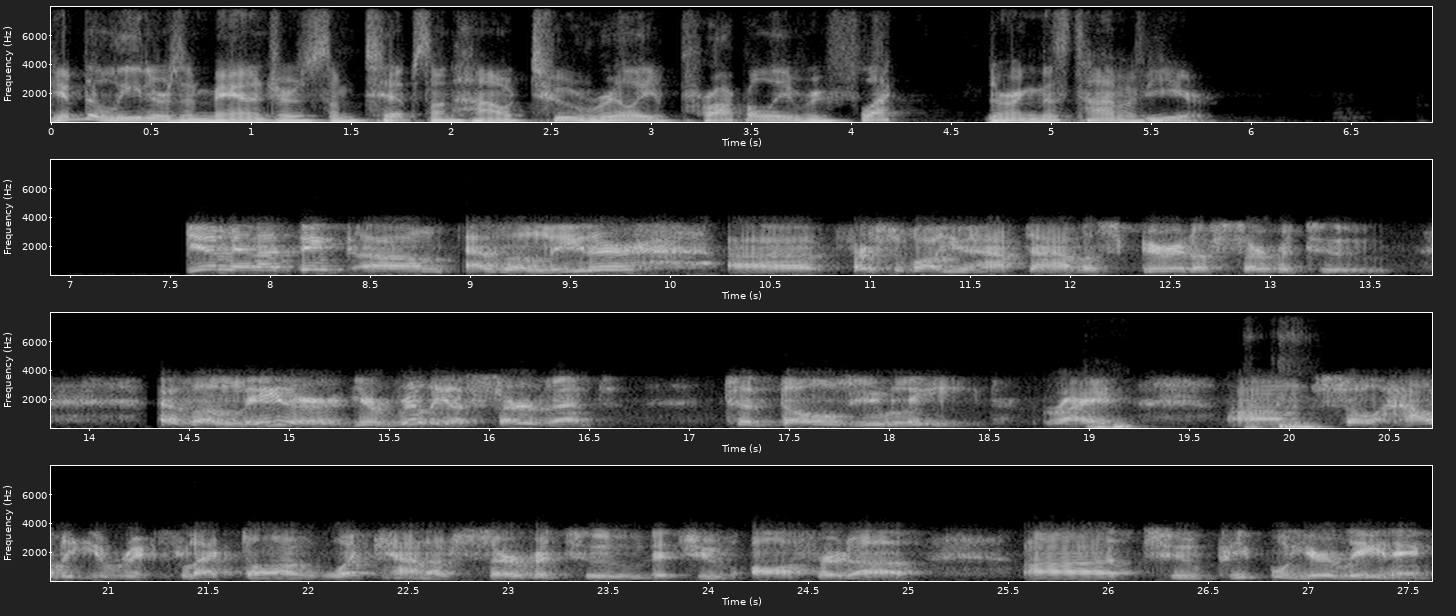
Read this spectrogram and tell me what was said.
give the leaders and managers some tips on how to really properly reflect during this time of year. Yeah, man. I think um, as a leader, uh, first of all, you have to have a spirit of servitude. As a leader, you're really a servant to those you lead, right? Mm-hmm. Um, so, how do you reflect on what kind of servitude that you've offered up uh, to people you're leading,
